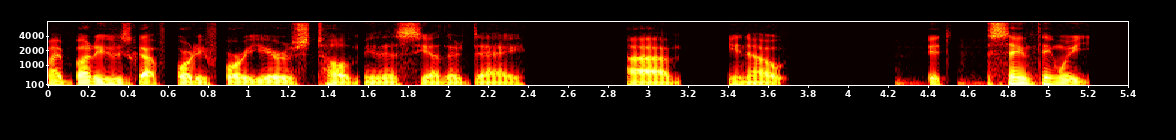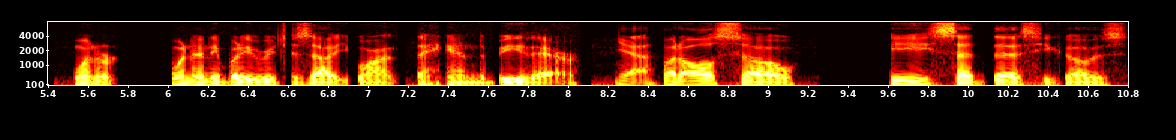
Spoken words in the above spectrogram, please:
my buddy who's got 44 years told me this the other day. Um, you know, it's the same thing we, when when anybody reaches out, you want the hand to be there. Yeah. But also, he said this. He goes,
